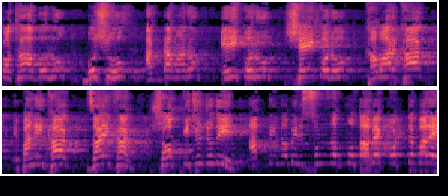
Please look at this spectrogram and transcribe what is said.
কথা বলুক, বসুক, আড্ডা মারুক এই করুক, সেই করুক, খাবার খাক পানি খাক, যাই খাক, সবকিছু যদি আপনি নবীর সুন্নত মোতাবেক করতে পারে,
